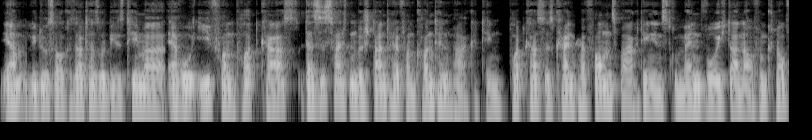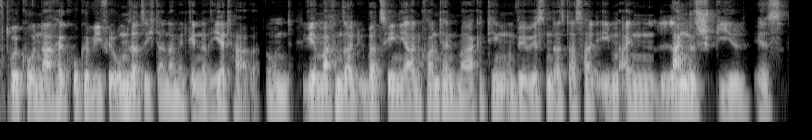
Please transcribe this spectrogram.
Ja, wie du es auch gesagt hast, so dieses Thema ROI von Podcast, das ist halt ein Bestandteil von Content Marketing. Podcast ist kein Performance-Marketing-Instrument, wo ich dann auf den Knopf drücke und nachher gucke, wie viel Umsatz ich dann damit generiere generiert habe. Und wir machen seit über zehn Jahren Content Marketing und wir wissen, dass das halt eben ein langes Spiel ist.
